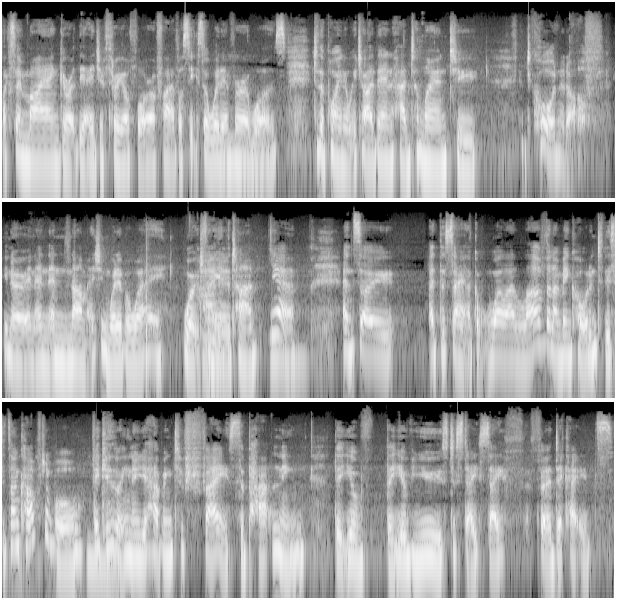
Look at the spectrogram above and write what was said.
like so my anger at the age of three or four or five or six or whatever mm. it was to the point at which I then had to learn to to cordon it off, you know, and, and, and numb it in whatever way worked for me at the time. Mm. Yeah. And so at the same like while I love that I'm being called into this, it's uncomfortable mm. because you know you're having to face the patterning that you've that you've used to stay safe for decades.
